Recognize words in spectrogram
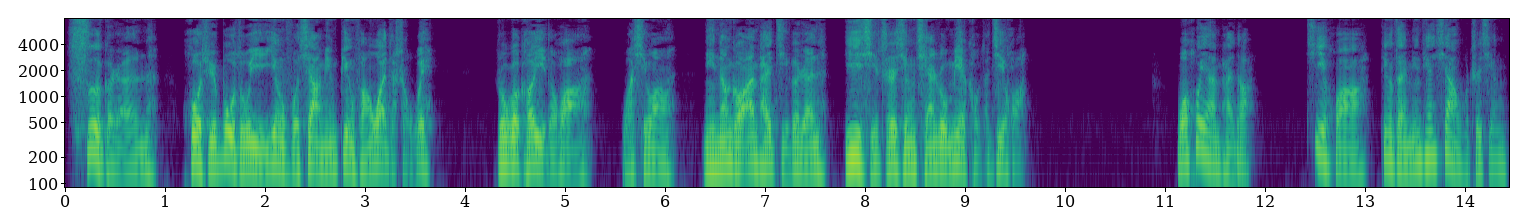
四个人或许不足以应付夏明病房外的守卫，如果可以的话，我希望你能够安排几个人一起执行潜入灭口的计划。”我会安排的。计划定在明天下午执行，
